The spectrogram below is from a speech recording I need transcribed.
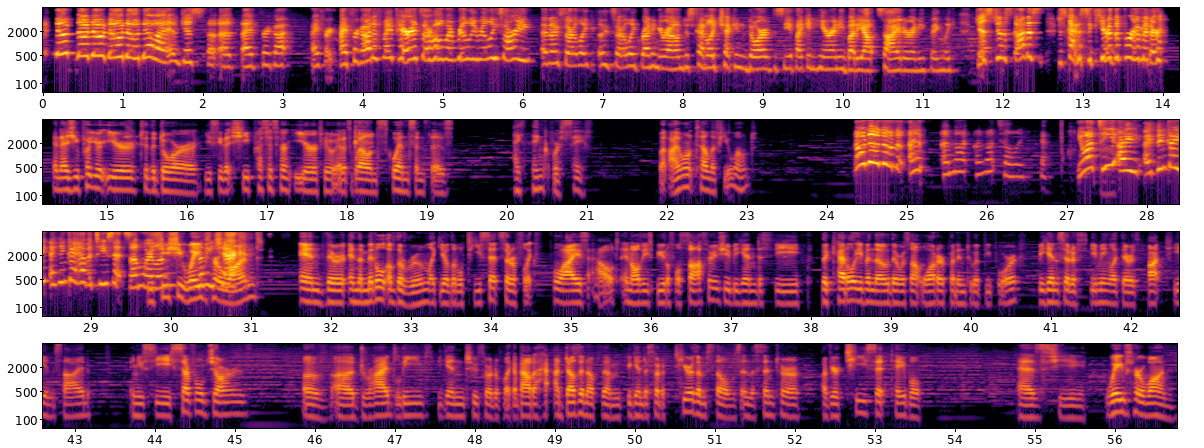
no, no, no, no, no. No. I am just. Uh, uh, I forgot. I, for- I forgot if my parents are home. I'm really, really sorry. And I start like I start like running around, just kind of like checking the door to see if I can hear anybody outside or anything. Like just, just gotta, just gotta secure the perimeter. And as you put your ear to the door, you see that she presses her ear to it as well and squints and says, I think we're safe. But I won't tell if you won't. No, no, no, no. I, I'm not. I'm not telling. Yeah. You want tea? I, I think I, I think I have a tea set somewhere. you Let see me- she waves her check. wand and they're in the middle of the room like your little tea set sort of like flies out and all these beautiful saucers you begin to see the kettle even though there was not water put into it before begins sort of steaming like there is hot tea inside and you see several jars of uh, dried leaves begin to sort of like about a, a dozen of them begin to sort of tear themselves in the center of your tea set table as she waves her wand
